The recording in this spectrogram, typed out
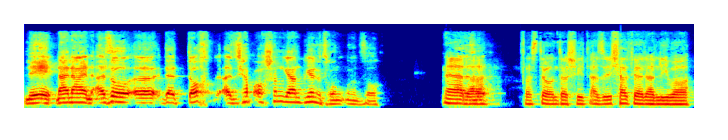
Nee, nein, nein. Also äh, der, doch, also ich habe auch schon gern Bier getrunken und so. Ja, also, da, das ist der Unterschied. Also ich hatte ja dann lieber,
